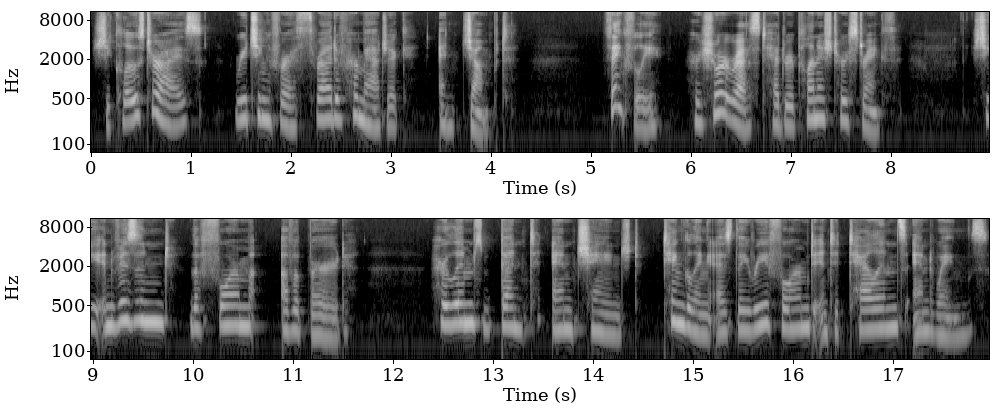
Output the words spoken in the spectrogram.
She closed her eyes, reaching for a thread of her magic, and jumped. Thankfully, her short rest had replenished her strength. She envisioned the form of a bird. Her limbs bent and changed, tingling as they reformed into talons and wings.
